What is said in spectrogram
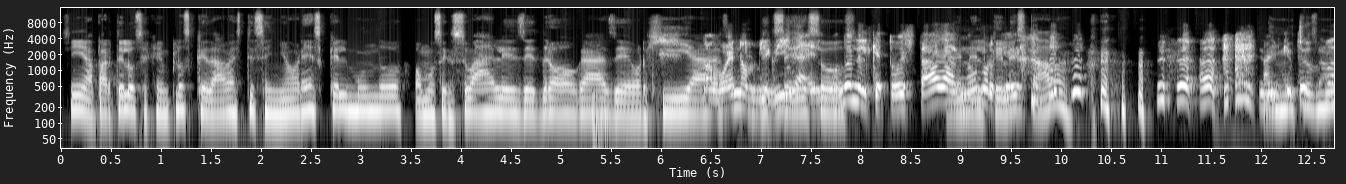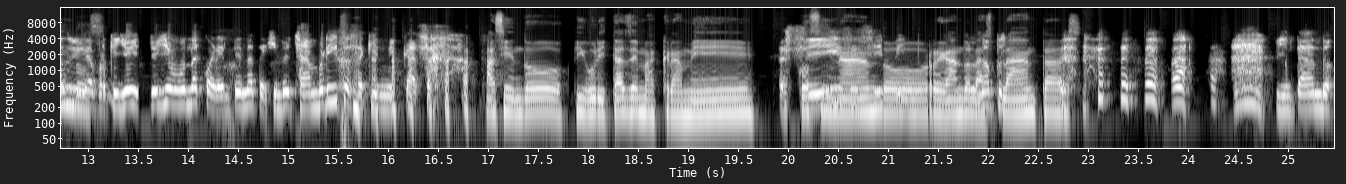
Sí, aparte los ejemplos que daba este señor es que el mundo homosexual es de drogas, de orgías. No, bueno, mi vida, el mundo en el que tú estabas, en ¿no? el porque... que él estaba. Hay muchos mundos. porque yo, yo llevo una cuarentena tejiendo chambritos aquí en mi casa. Haciendo figuritas de macramé, cocinando, regando las pues, plantas. Pintando.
